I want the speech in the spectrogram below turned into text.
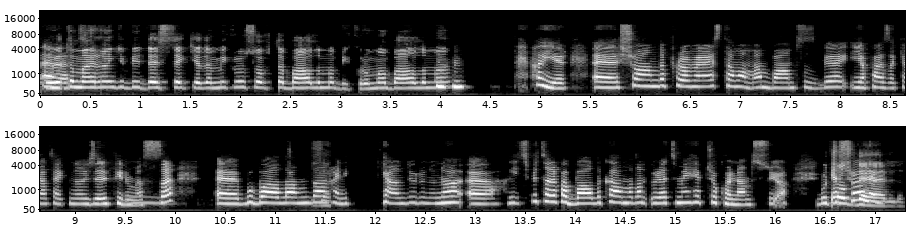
Evet Evet. ama herhangi bir destek ya da Microsoft'a bağlı mı, bir kuruma bağlı mı? hı. Hayır, e, şu anda Prometheus tamamen bağımsız bir yapay zeka teknolojileri firması. E, bu bağlamda güzel. hani kendi ürününü e, hiçbir tarafa bağlı kalmadan üretmeyi hep çok önemsiyor. Bu Ya çok şöyle değerli.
